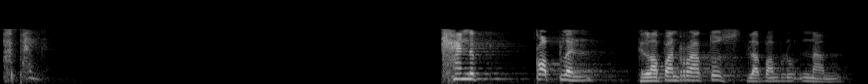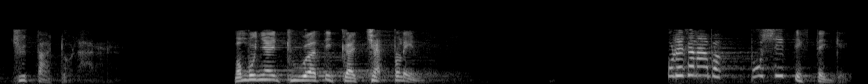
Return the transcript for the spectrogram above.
Apa ini? Kenneth Copeland 886 juta dolar. Mempunyai dua tiga jet plane. Oleh karena apa? Positif thinking.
